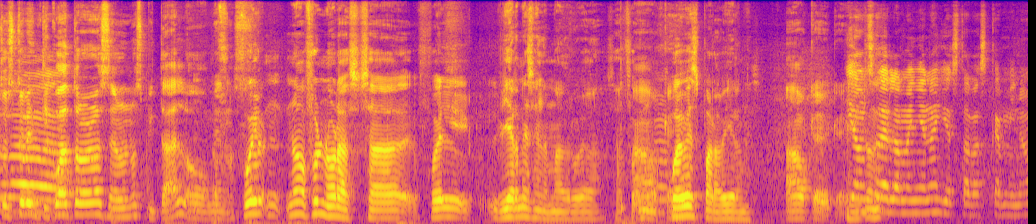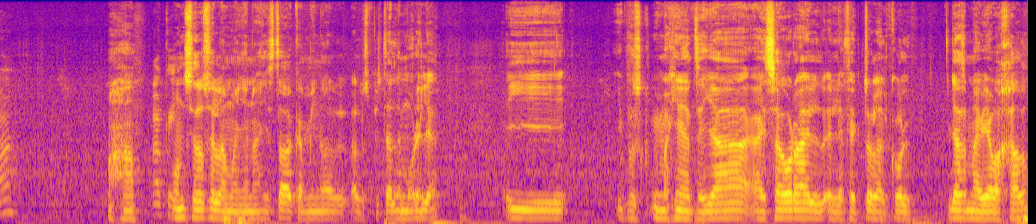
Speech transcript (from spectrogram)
¿Tú estuviste 24 horas en un hospital o menos? Fue el- no, fueron horas, o sea, fue el viernes en la madrugada, o sea, fue Ah, como ok. jueves para viernes. Ah, ok, ok. Y 11 Entonces- de la mañana ya estabas camino a... Ajá, Ok. 11, 12 de la mañana, ya estaba camino al, al hospital de Morelia. Y, y pues imagínate, ya a esa hora el, el efecto del alcohol ya se me había bajado.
